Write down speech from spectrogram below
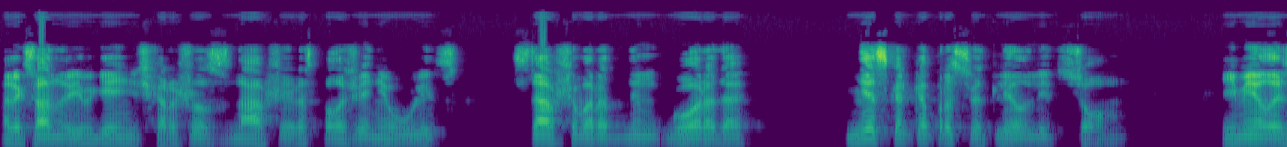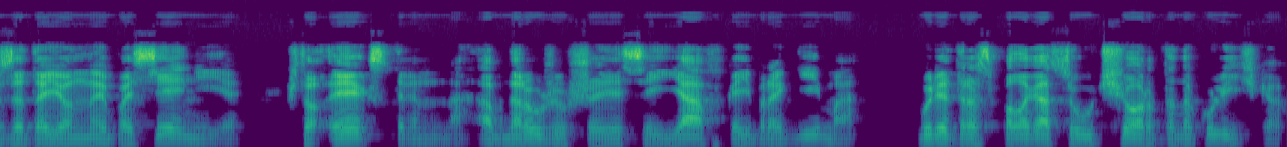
Александр Евгеньевич, хорошо знавший расположение улиц, ставшего родным города, несколько просветлел лицом. Имелось затаенное опасение, что экстренно обнаружившаяся явка Ибрагима будет располагаться у черта на куличках,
